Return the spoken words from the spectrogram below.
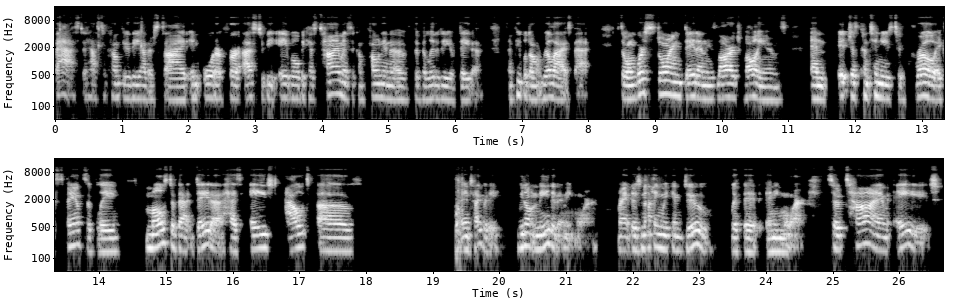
fast it has to come through the other side in order for us to be able, because time is a component of the validity of data, and people don't realize that. So when we're storing data in these large volumes and it just continues to grow expansively, most of that data has aged out of integrity. We don't need it anymore, right? There's nothing we can do with it anymore. So time, age,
